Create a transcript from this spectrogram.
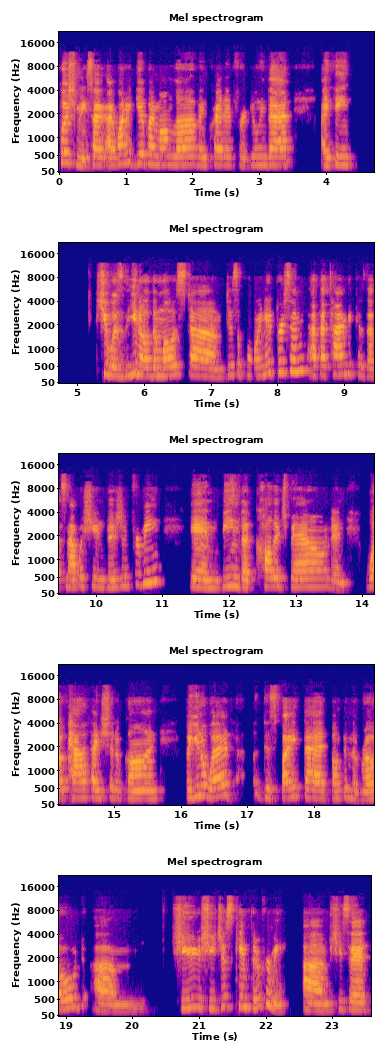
push me. So I, I want to give my mom love and credit for doing that. I think she was, you know, the most um, disappointed person at that time because that's not what she envisioned for me in being the college bound and what path I should have gone. But you know what? Despite that bump in the road, um, she she just came through for me. Um, she said,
